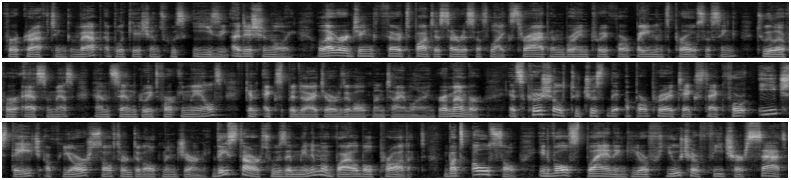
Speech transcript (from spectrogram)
for crafting web applications with easy. Additionally, leveraging third-party services like Stripe and Braintree for payments processing, Twilio for SMS, and SendGrid for emails can expedite your development timeline. Remember, it's crucial to choose the appropriate tech stack for each stage of your software development journey. This starts with a minimum viable product, but also involves planning your future feature set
